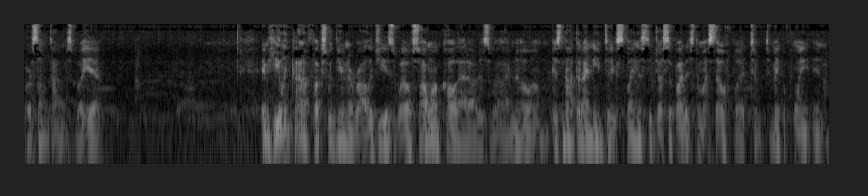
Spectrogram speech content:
or sometimes, but yeah. And healing kind of fucks with your neurology as well, so I want to call that out as well. I know um, it's not that I need to explain this to justify this to myself, but to, to make a point and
